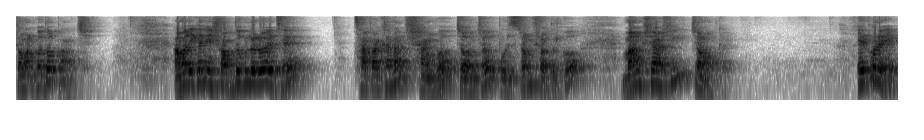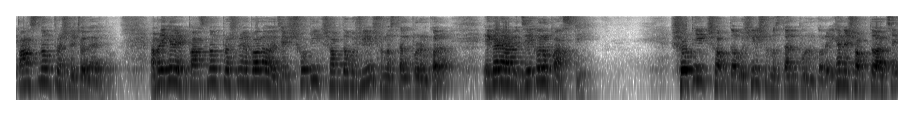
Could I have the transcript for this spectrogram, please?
সমান কত? পাঁচ। আমার এখানে এই শব্দগুলো রয়েছে, ছাপাখানা, সাঙ্গ, চঞ্চল, পরিশ্রম, সতর্ক, মাংসাশী, চমৎকার। এরপরে পাঁচ নং প্রশ্নে চলে আসব। আমরা এখানে পাঁচ নং প্রশ্নে বলা হয়েছে, সঠিক শব্দ বসিয়ে শূন্যস্থান পূরণ করো। এখানে হবে যে কোনো পাঁচটি। সঠিক শব্দ বসিয়ে শূন্যস্থান পূরণ করো। এখানে শব্দ আছে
